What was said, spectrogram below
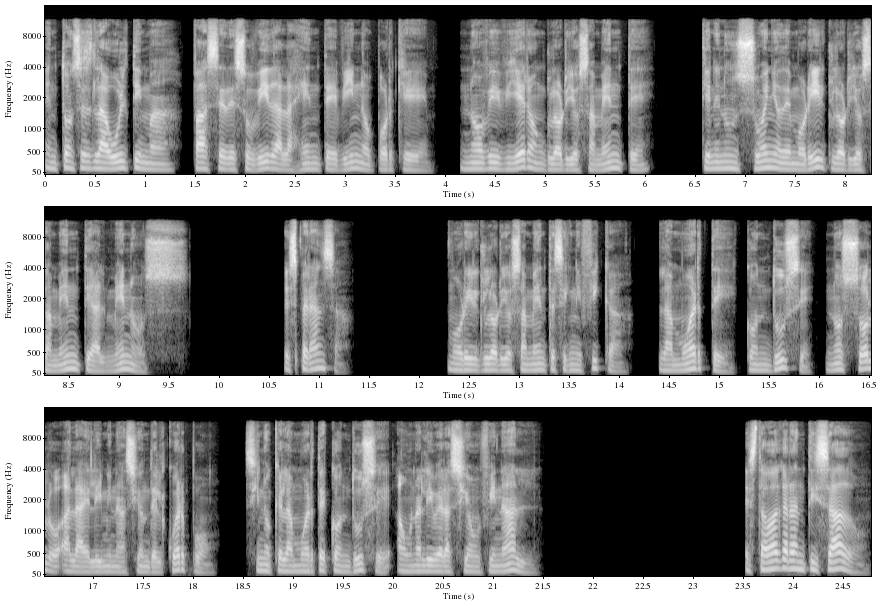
Entonces la última fase de su vida la gente vino porque no vivieron gloriosamente, tienen un sueño de morir gloriosamente al menos. Esperanza. Morir gloriosamente significa la muerte conduce no solo a la eliminación del cuerpo, sino que la muerte conduce a una liberación final. Estaba garantizado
